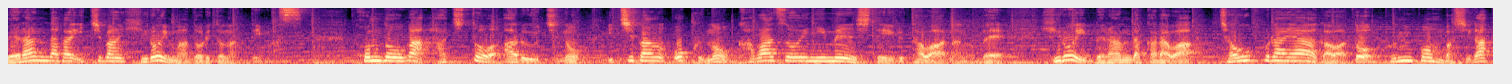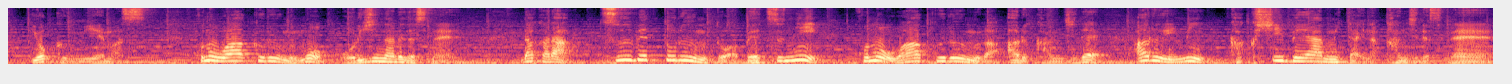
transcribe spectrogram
ベランダが一番広い間取りとなっています。近藤が8棟あるうちの一番奥の川沿いに面しているタワーなので広いベランダからはチャオプラヤー川とプミポン橋がよく見えます。このワークルームもオリジナルですね。だから2ベッドルームとは別にこのワークルームがある感じである意味隠し部屋みたいな感じですね。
